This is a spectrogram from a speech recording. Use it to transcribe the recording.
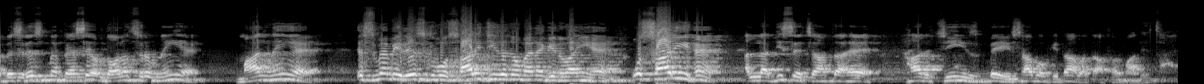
اب اس رزق میں پیسے اور دولت صرف نہیں ہے، مال نہیں ہے، اس میں بھی رزق وہ ساری چیزیں جو میں نے گنوائی ہیں، وہ ساری ہیں۔ اللہ جسے چاہتا ہے، ہر چیز بے حساب و کتاب عطا فرما دیتا ہے۔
